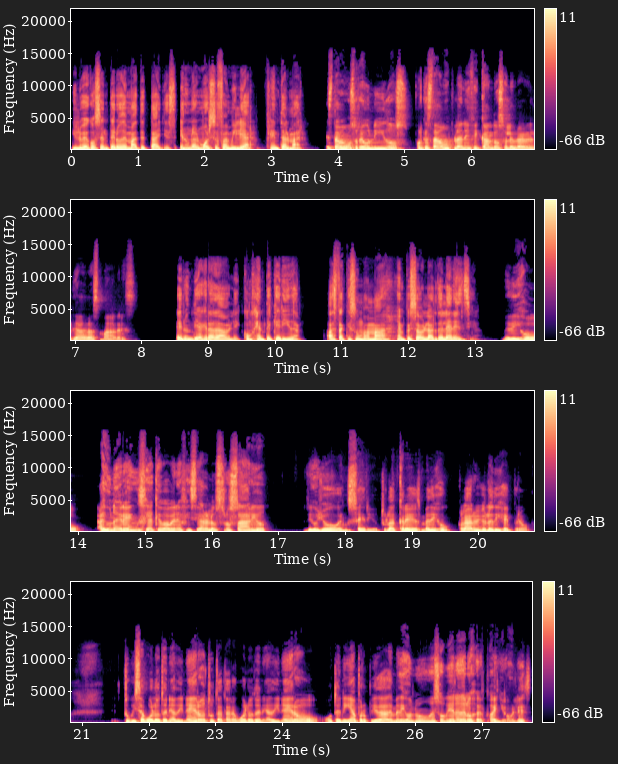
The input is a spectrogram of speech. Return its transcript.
y luego se enteró de más detalles en un almuerzo familiar frente al mar. Estábamos reunidos porque estábamos planificando celebrar el Día de las Madres. Era un día agradable, con gente querida, hasta que su mamá empezó a hablar de la herencia. Me dijo, hay una herencia que va a beneficiar a los Rosarios. Digo yo, ¿en serio? ¿Tú la crees? Me dijo, claro. Y yo le dije, pero tu bisabuelo tenía dinero, tu tatarabuelo tenía dinero o tenía propiedades. Me dijo, no, eso viene de los españoles.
